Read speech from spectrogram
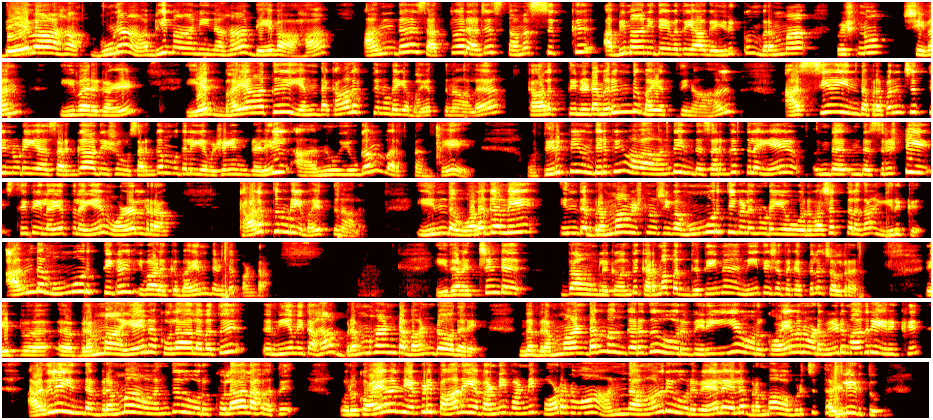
தேவாக குண அபிமானினஹா தேவாக அந்த சத்வ ரஜஸ் தமசுக்கு அபிமானி தேவதையாக இருக்கும் பிரம்மா விஷ்ணு சிவன் இவர்கள் எத் பயாத்து எந்த காலத்தினுடைய பயத்தினால காலத்தினிடமிருந்து பயத்தினால் அஸ்ய இந்த பிரபஞ்சத்தினுடைய சர்க்காதிஷு சர்க்கம் முதலிய விஷயங்களில் அனுயுகம் வர்த்தந்தே. திருப்பியும் திருப்பியும் அவ வந்து இந்த சர்க்கத்துல ஏன் இந்த இந்த சிருஷ்டி ஸ்திதி லயத்துல ஏன் உழல்றா? காலத்தினுடைய பயத்தினால. இந்த உலகமே இந்த பிரம்மா விஷ்ணு சிவா மும்மூர்த்திகளினுடைய ஒரு வசத்துலதான் இருக்கு. அந்த மும்மூர்த்திகள் இவாளுக்கு பயந்துண்டு பண்றான் இத வச்சுண்டு தான் உங்களுக்கு வந்து கர்ம பத்தத்தின்னு நீதி சதகத்துல சொல்றாரு இப்ப பிரம்மா ஏன குலாலவத்து நியமிதா பிரம்மாண்ட பாண்டோதரே. இந்த பிரம்மாண்டம்ங்கிறது ஒரு பெரிய ஒரு கோயவனோட வீடு மாதிரி இருக்கு. அதுல இந்த பிரம்மா வந்து ஒரு குலாலாவது ஒரு கொயவன் எப்படி பானைய பண்ணி பண்ணி போடணுமோ அந்த மாதிரி ஒரு வேலையில பிரம்மாவை பிடிச்சு தள்ளிடுத்து.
